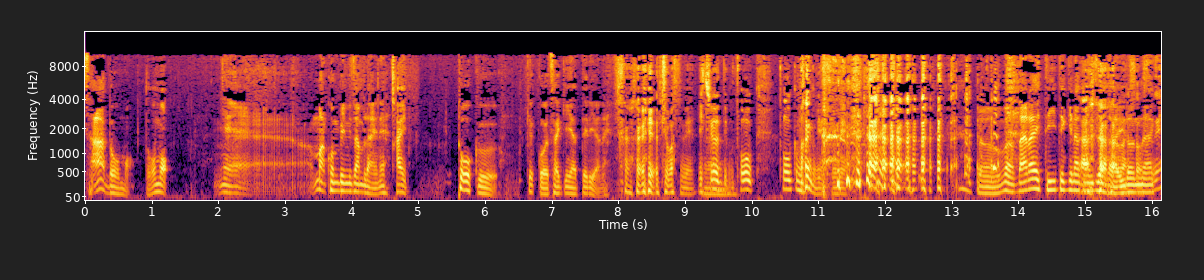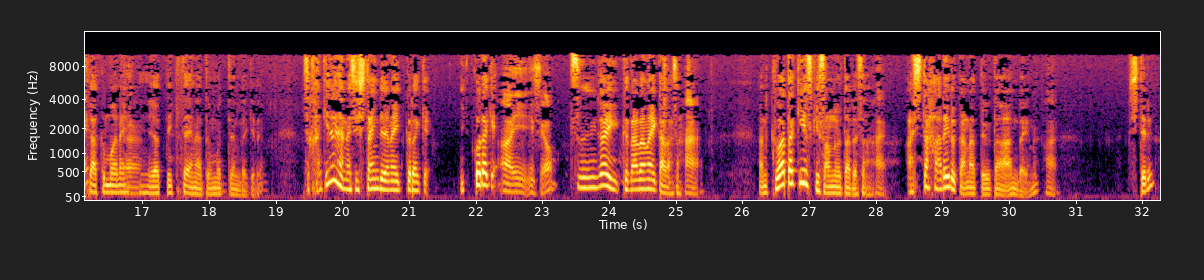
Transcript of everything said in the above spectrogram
さあ、どうも。どうも。えー、まあ、コンビニ侍ね。はい。トーク、結構最近やってるよね。やってますね。一応でもトーク、トーク番組ですよね。うん、まあ、バラエティ的な感じだから、まあいろんな企画もね、うやっていきたいなと思ってるんだけど。関係ない話したいんだよな、一個だけ。一個だけ。あ、いいですよ。すごいくだらないからさ。はあの、桑田佳祐さんの歌でさ、はい明日晴れるかなって歌あんだよね。い。はい。知ってる？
